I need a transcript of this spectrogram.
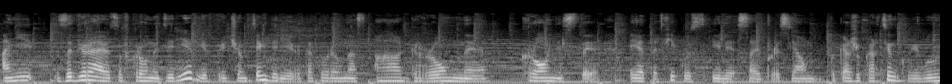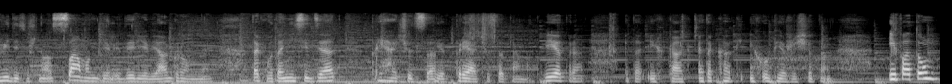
они забираются в кроны деревьев, причем тех деревьев, которые у нас огромные, кронистые. Это фикус или сайпресс. Я вам покажу картинку, и вы увидите, что на самом деле деревья огромные. Так вот, они сидят, прячутся, прячутся там от ветра. Это их как, это как их убежище там. И потом,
